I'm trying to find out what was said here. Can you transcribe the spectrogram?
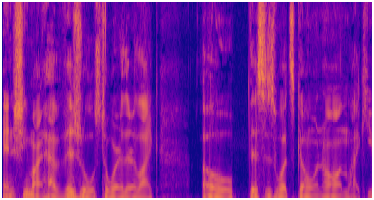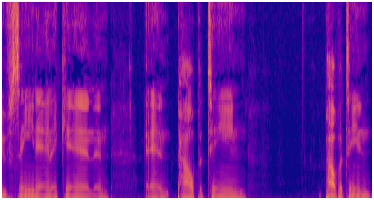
and she might have visuals to where they're like, "Oh, this is what's going on." Like you've seen Anakin and and Palpatine, Palpatine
